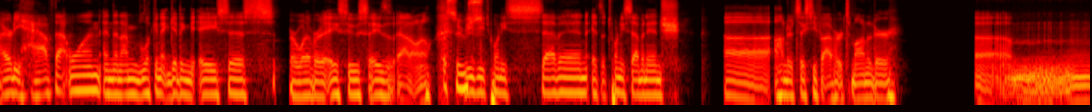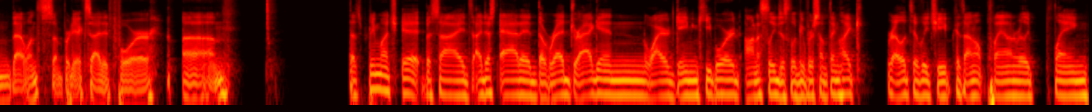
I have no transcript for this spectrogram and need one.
I already have that one, and then I'm looking at getting the Asus or whatever the Asus says. I don't know. Asus. VG27. It's a 27 inch, uh, 165 hertz monitor. Um, that one's I'm pretty excited for. Um, that's pretty much it. Besides, I just added the Redragon wired gaming keyboard. Honestly, just looking for something like relatively cheap because I don't plan on really playing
